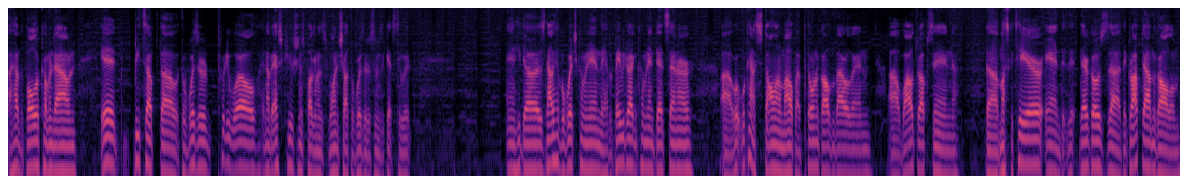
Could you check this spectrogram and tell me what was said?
I have the bowler coming down. It beats up the the wizard pretty well. And now the execution is probably going to just one shot the wizard as soon as it gets to it and he does now they have a witch coming in they have a baby dragon coming in dead center. Uh, we're, we're kind of stalling them out by throwing a goblin barrel in. Uh, wild drops in the musketeer and th there goes uh, they drop down the golem.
